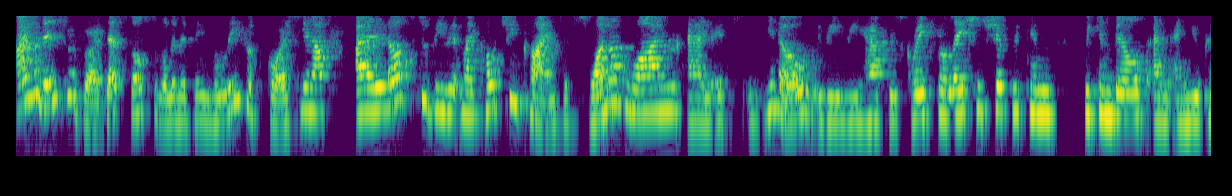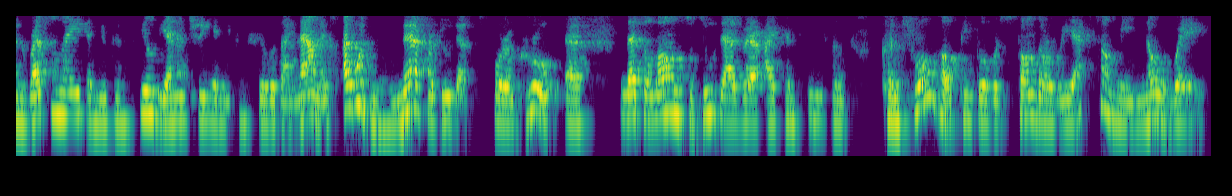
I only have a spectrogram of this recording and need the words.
I'm an introvert. That's also a limiting belief, of course. You know, I love to be with my coaching clients. It's one on one, and it's you know we we have this great relationship we can we can build, and and you can resonate, and you can feel the energy, and you can feel the dynamics. I would never do that for a group, uh, let alone to do that where I can even control how people respond or react on me. No way.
